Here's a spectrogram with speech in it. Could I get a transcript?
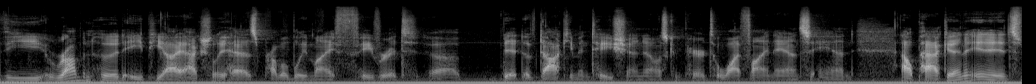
the Robinhood API actually has probably my favorite uh, bit of documentation as compared to Y Finance and Alpaca, and it's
